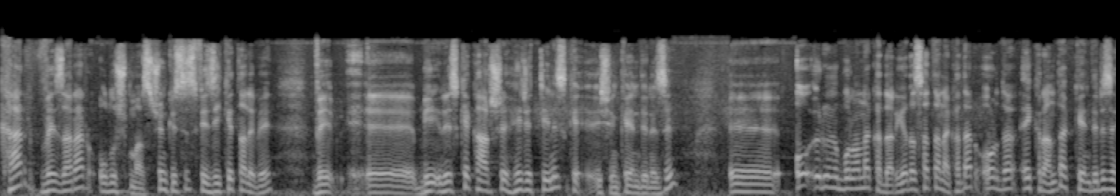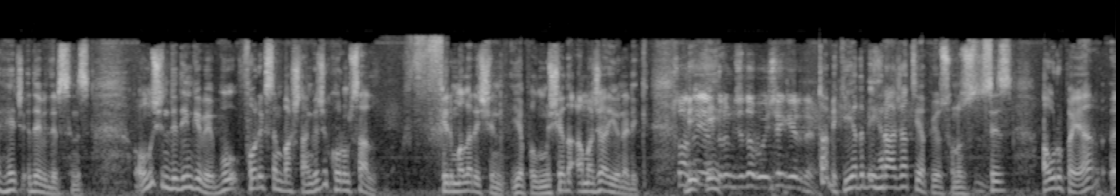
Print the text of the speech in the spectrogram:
kar ve zarar oluşmaz. Çünkü siz fiziki talebi ve e, bir riske karşı hedge ettiğiniz için kendinizi e, o ürünü bulana kadar ya da satana kadar orada ekranda kendinizi hedge edebilirsiniz. Onun için dediğim gibi bu Forex'in başlangıcı kurumsal firmalar için yapılmış ya da amaca yönelik. Sonra Bir- yatırımcı da bu işe girdi. Tabii ki ya da bir ihracat yapıyorsunuz. Siz Avrupa'ya e,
